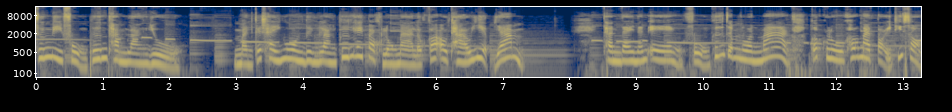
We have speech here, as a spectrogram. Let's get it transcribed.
ซึ่งมีฝูงผึ้งทำรังอยู่มันก็ใช้งวงดึงรังผึ้งให้ตกลงมาแล้วก็เอาเท้าเหยียบย่ำ ทันใดนั้นเอง ฝูงผึ้งจำนวนมาก ก็กลูเข้ามาต่อยที่สอง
